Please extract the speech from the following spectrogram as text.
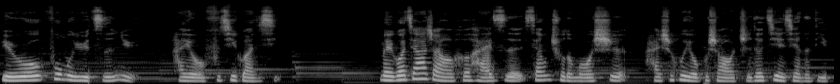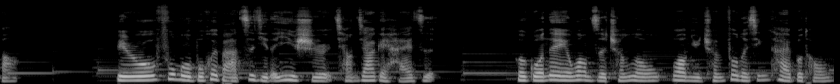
比如父母与子女，还有夫妻关系。美国家长和孩子相处的模式还是会有不少值得借鉴的地方，比如父母不会把自己的意识强加给孩子。和国内望子成龙、望女成凤的心态不同，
